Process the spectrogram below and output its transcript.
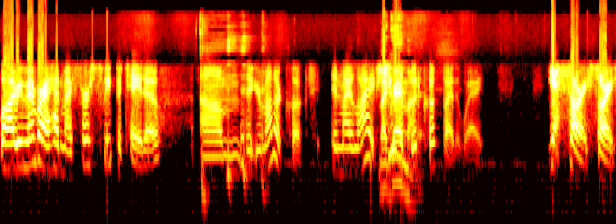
Well, I remember I had my first sweet potato um, that your mother cooked in my life. My she grandmother. was a good cook, by the way. Yes, sorry, sorry,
